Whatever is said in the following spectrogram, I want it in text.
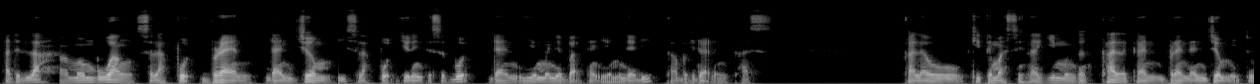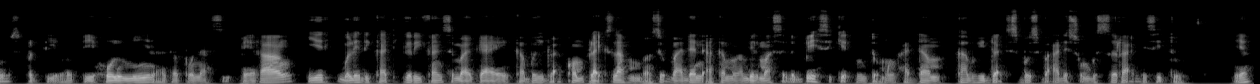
adalah uh, membuang selaput bran dan germ di selaput jaring tersebut dan ia menyebabkan ia menjadi karbohidrat ringkas kalau kita masih lagi mengekalkan brand dan jam itu seperti roti whole meal ataupun nasi perang ia boleh dikategorikan sebagai karbohidrat kompleks lah. Maksud badan akan mengambil masa lebih sikit untuk menghadam karbohidrat tersebut sebab ada sumber serat di situ ya.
